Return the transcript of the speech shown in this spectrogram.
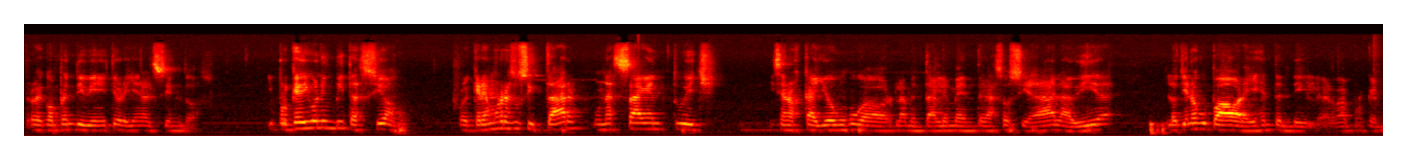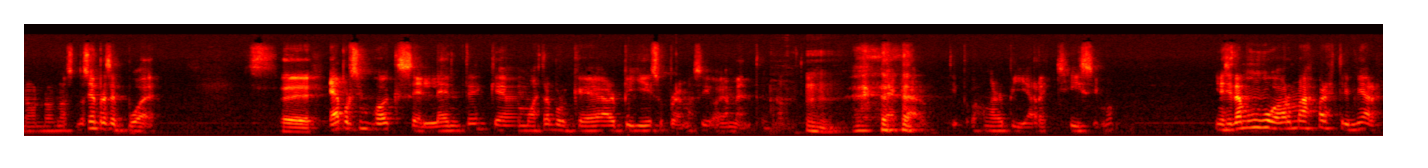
Pero que compren Divinity Original Sin 2. ¿Y por qué digo una invitación? Porque queremos resucitar una saga en Twitch y se nos cayó un jugador, lamentablemente. La sociedad, la vida, lo tiene ocupado ahora y es entendible, ¿verdad? Porque no, no, no, no siempre se puede. Sí. Ya por sí es un juego excelente que demuestra por qué RPG Supremacy, obviamente. Ya, claro, tipo, es un RPG arrechísimo. Y necesitamos un jugador más para streamear.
